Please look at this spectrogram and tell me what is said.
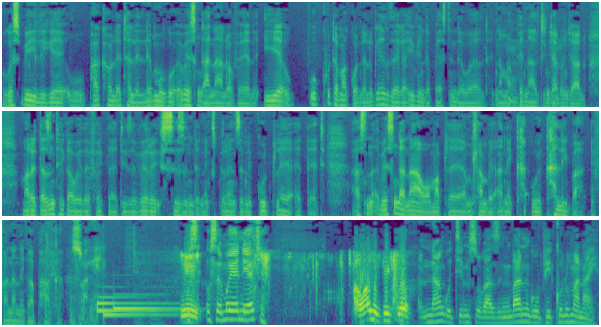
Okwesibili ke uphakha uletha lelemuko ebesinganalo vele. Iye ukukhutha amagondelo kuyenzeka even the best in the world nama penalty njalo njalo. But it doesn't take away the fact that he's a very seasoned and experienced and a good player at that. Asina besinganawo ama player mhlambe ane we caliber efana nekaphaka usemoyeni yeche awani picture nanguthi msukazi ngibani kuphi? Ikhuluma naye.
